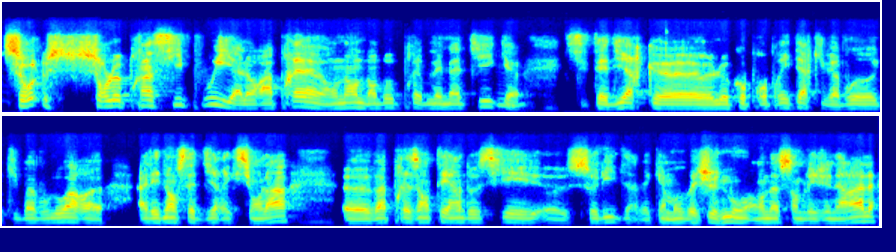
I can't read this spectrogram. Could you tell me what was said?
sur, sur, le principe, oui. Alors après, on entre dans d'autres problématiques, mmh. c'est-à-dire que le copropriétaire qui va, qui va vouloir euh, aller dans cette direction-là euh, va présenter un dossier euh, solide, avec un mauvais jeu de mots, en assemblée générale,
